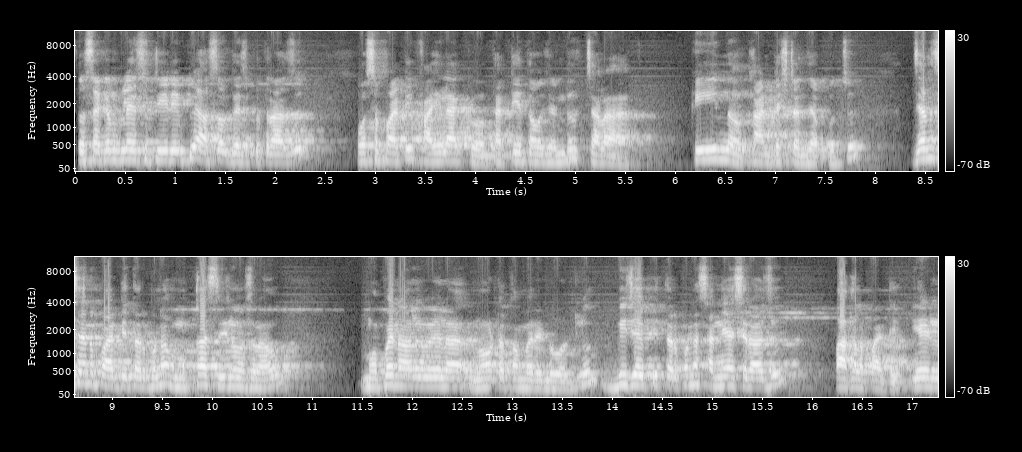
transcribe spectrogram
So second place TDP Ashok Gajapathiraju. Pusapati five lakh thirty thousand చాలా క్లీన్ కాంటెస్ట్ అని చెప్పొచ్చు. జనసేన పార్టీ తరఫున ముక్కా శ్రీనివాసరావు ముప్పై నాలుగు వేల నూట తొంభై రెండు ఓట్లు. బీజేపీ తరఫున సన్యాసిరాజు పాకలపాటి ఏడు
